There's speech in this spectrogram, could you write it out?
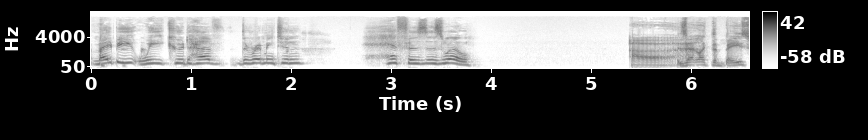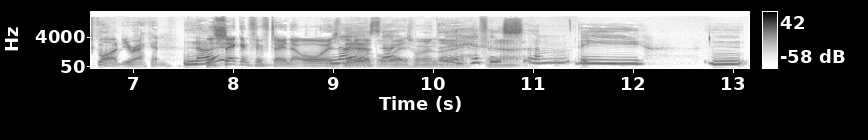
maybe we could have the Remington heifers as well. Uh, is that like the B squad, you reckon? No, the second 15, they're always no, the it's little boys, weren't the they? heifers. Yeah. Um, the n-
